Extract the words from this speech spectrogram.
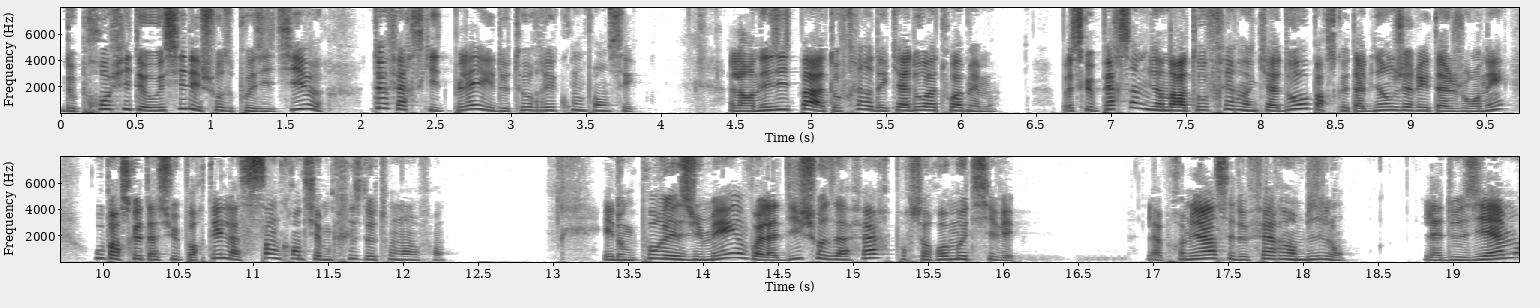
de profiter aussi des choses positives, de faire ce qui te plaît et de te récompenser. Alors n'hésite pas à t'offrir des cadeaux à toi-même. Parce que personne ne viendra t'offrir un cadeau parce que tu as bien géré ta journée ou parce que tu as supporté la cinquantième crise de ton enfant. Et donc pour résumer, voilà 10 choses à faire pour se remotiver. La première, c'est de faire un bilan. La deuxième,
